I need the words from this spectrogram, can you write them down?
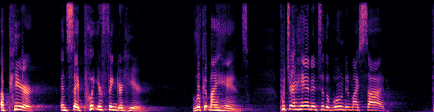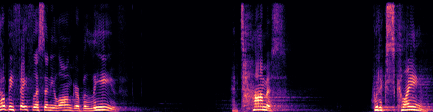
appear and say, Put your finger here. Look at my hands. Put your hand into the wound in my side. Don't be faithless any longer. Believe. And Thomas would exclaim,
